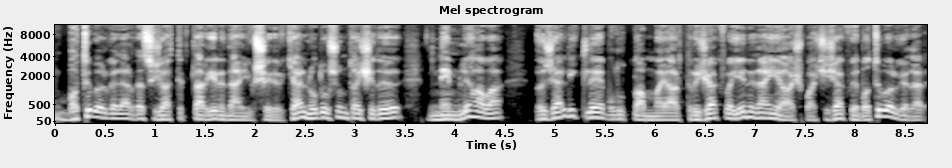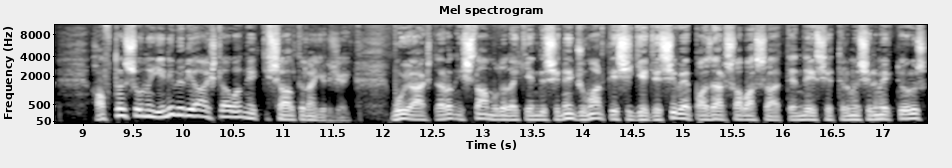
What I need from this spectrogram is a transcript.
Batı bölgelerde sıcaklıklar yeniden yükselirken Lodos'un taşıdığı nemli hava özellikle bulutlanmayı artıracak ve yeniden yağış başlayacak ve batı bölgeler hafta sonu yeni bir yağışlı havanın etkisi altına girecek. Bu yağışların İstanbul'da da kendisini cumartesi gecesi ve pazar sabah saatlerinde hissettirmesini bekliyoruz.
